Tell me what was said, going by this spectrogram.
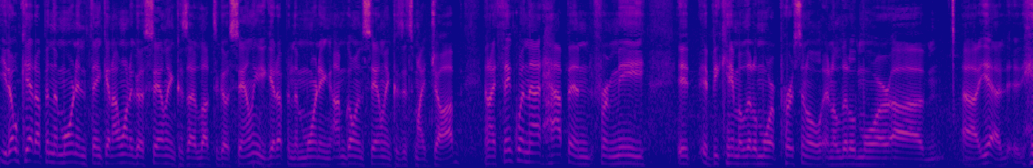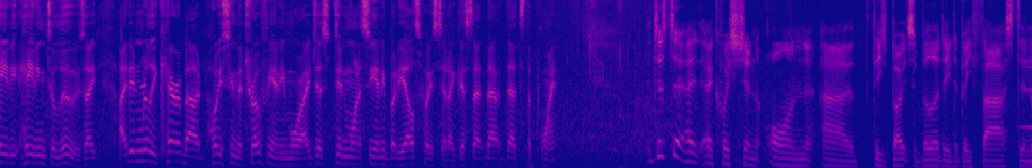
you don't get up in the morning thinking, I want to go sailing because I love to go sailing. You get up in the morning, I'm going sailing because it's my job. And I think when that happened for me, it, it became a little more personal and a little more, um, uh, yeah, hating, hating to lose. I, I didn't really care about hoisting the trophy anymore. I just didn't want to see anybody else hoist it. I guess that, that that's the point. Just a, a question on uh, these boats' ability to be fast in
